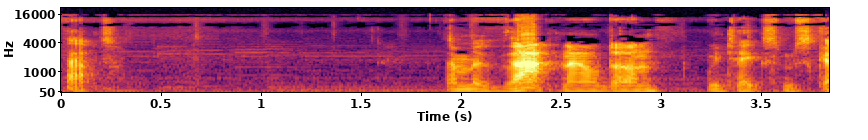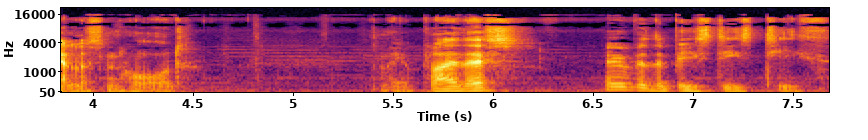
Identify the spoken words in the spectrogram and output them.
that. And with that now done, we take some Skeleton Horde. We apply this over the beastie's teeth.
